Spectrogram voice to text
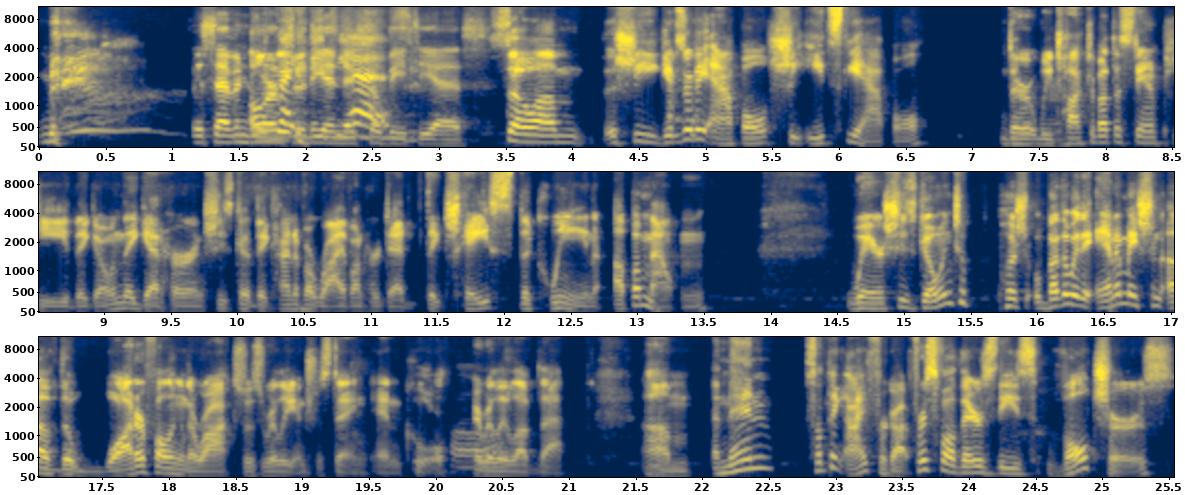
the seven dwarves like are the initial BTS. BTS. So um she gives her the apple, she eats the apple. There we Mhm. talked about the stampede. They go and they get her and she's they kind of arrive on her dead. They chase the queen up a mountain where she's going to push oh, by the way the animation of the water falling in the rocks was really interesting and cool. I really loved that. Um and then something I forgot. First of all, there's these vultures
